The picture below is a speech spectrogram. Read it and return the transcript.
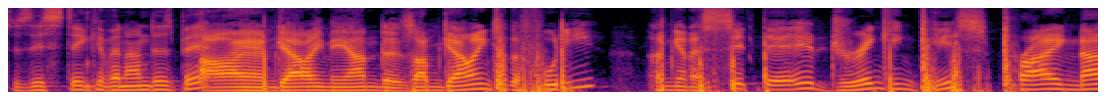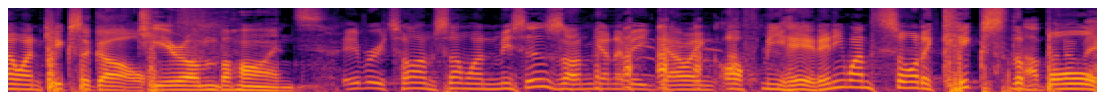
Does this stink of an unders bet? I am going the unders. I'm going to the footy. I'm going to sit there drinking piss, praying no one kicks a goal. Cheer on behinds. Every time someone misses, I'm going to be going off me head. Anyone sort of kicks the Up ball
